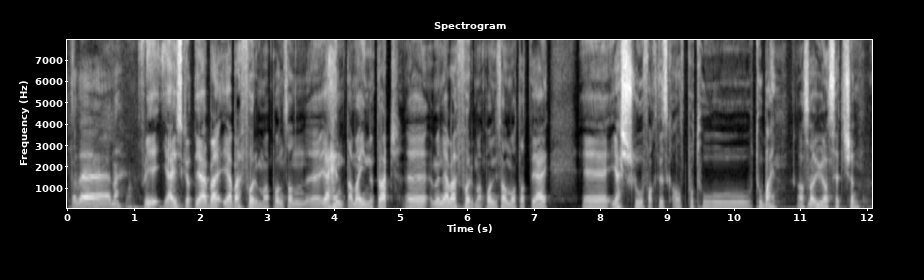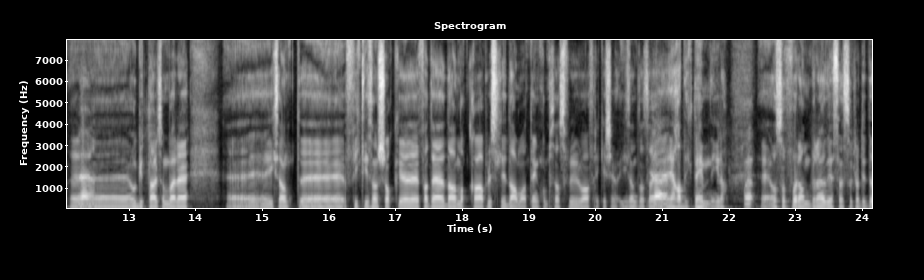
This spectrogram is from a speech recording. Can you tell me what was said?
det. Fordi jeg husker at jeg ble, jeg ble forma på en sånn øh, Jeg henta meg inn etter hvert, øh, men jeg ble forma på en litt sånn måte at jeg øh, jeg slo faktisk alt på to, to bein. Altså uansett kjønn. Eh, Mm. Ja, og gutta som bare eh, ikke sant, eh, fikk litt sånn sjokk eh, for at jeg da knocka plutselig dama til en kompis av oss, for hun var frekk i Altså, Ja. jeg, jeg hadde ikke noen hemninger, da. Ja. Eh, og så forandra det seg så klart litt.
